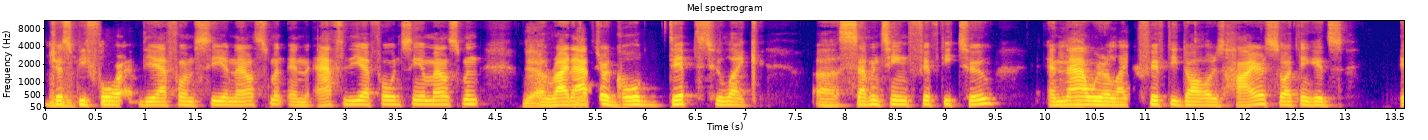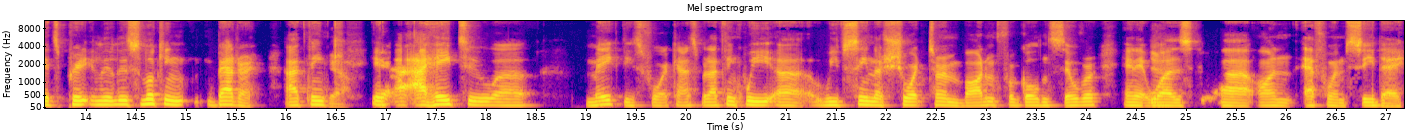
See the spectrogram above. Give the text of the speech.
just mm-hmm. before the FOMC announcement and after the FOMC announcement. Yeah, uh, right after gold dipped to like uh, 1752 and mm-hmm. now we're like $50 higher so i think it's it's pretty it's looking better i think yeah, yeah I, I, hate to uh, make these forecasts but i think we uh, we've seen a short-term bottom for gold and silver and it yeah. was uh, on fomc day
